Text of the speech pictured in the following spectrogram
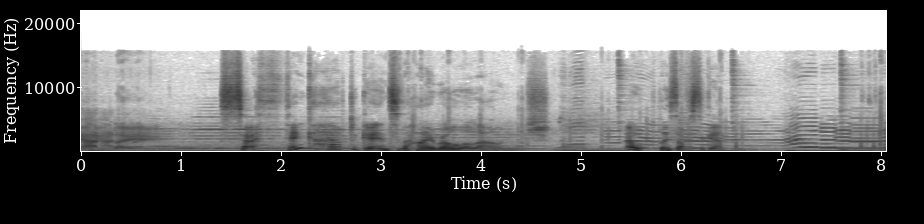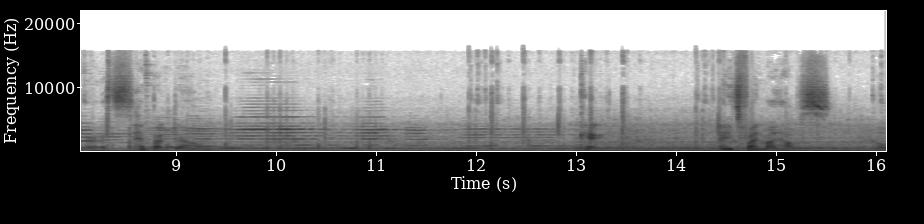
Hat Day. so I think I have to get into the high roller lounge. Oh, police officer again. Alright, let's head back down. Okay. I need to find my house. Oh,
